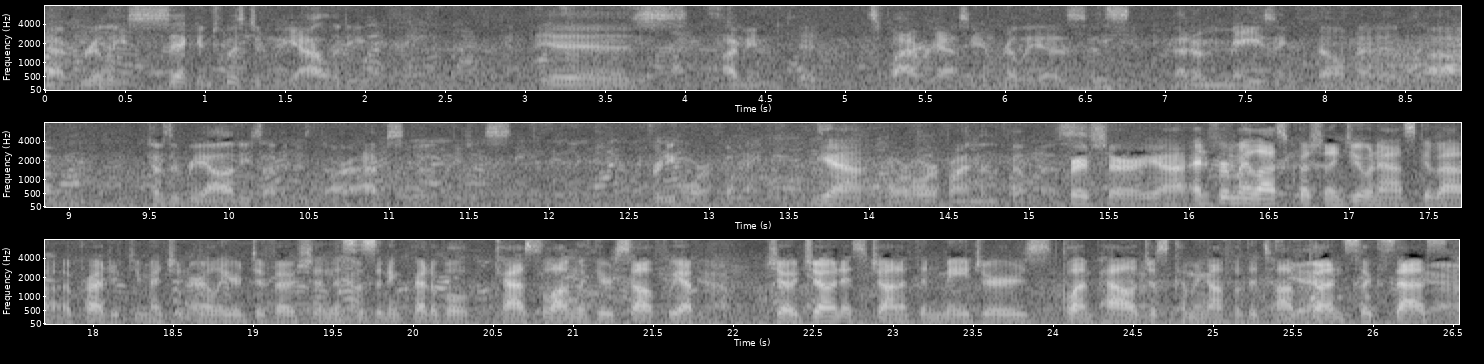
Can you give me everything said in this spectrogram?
that really sick and twisted reality, is, I mean, it, it's flabbergasting. It really is. It's an amazing film, and it um, because the realities of it is, are absolutely just pretty horrifying. Yeah. More horrifying than the film is. For sure, yeah. And for my last question, I do want to ask about a project you mentioned earlier, Devotion. This Yeah. is an incredible cast. Along with yourself, we have Yeah. Joe Jonas, Jonathan Majors, Glen Powell, just coming off of the Top Yeah. Gun success. Yeah.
